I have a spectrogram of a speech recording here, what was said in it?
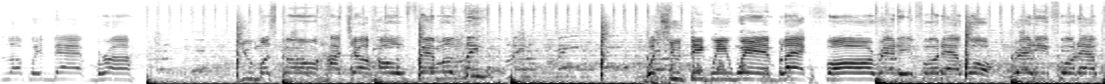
Good luck with that, bruh. You must go and hide your whole family. What you think we wearing black for? Ready for that war, ready for that war,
